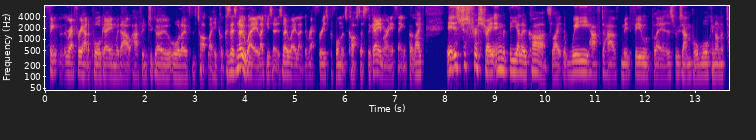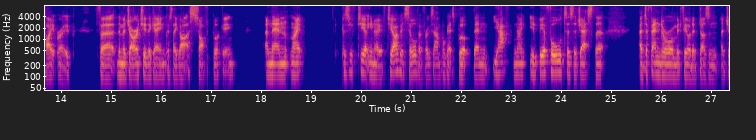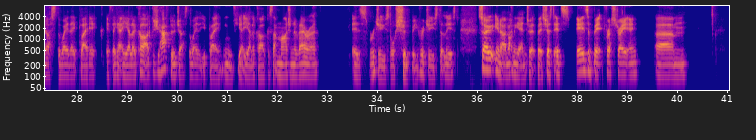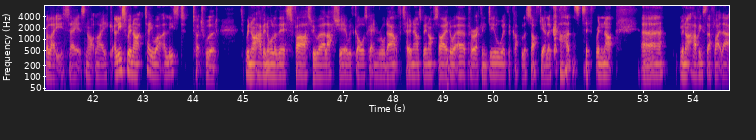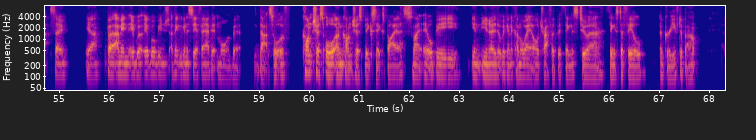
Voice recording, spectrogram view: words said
think that the referee had a poor game without having to go all over the top like he could. Because there's no way, like you said, there's no way like the referee's performance cost us the game or anything. But like it is just frustrating with the yellow cards, like that we have to have midfield players, for example, walking on a tightrope for the majority of the game because they got a soft booking. And then like because if you know if Thiago Silva, for example, gets booked, then you have you know, you'd be a fool to suggest that a defender or a midfielder doesn't adjust the way they play if they get a yellow card because you have to adjust the way that you play if you get a yellow card because that margin of error is reduced or should be reduced at least. So you know I'm not going to get into it, but it's just it's it is a bit frustrating. Um, but like you say, it's not like at least we're not. Tell you what, at least touch wood, we're not having all of this fast we were last year with goals getting ruled out for toenails being offside or whatever. I can deal with a couple of soft yellow cards if we're not uh, we're not having stuff like that. So yeah, but I mean, it will it will be. I think we're going to see a fair bit more of it. That sort of conscious or unconscious Big Six bias. Like it will be, you, you know, that we're going to come away at Old Trafford with things to uh, things to feel aggrieved about.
